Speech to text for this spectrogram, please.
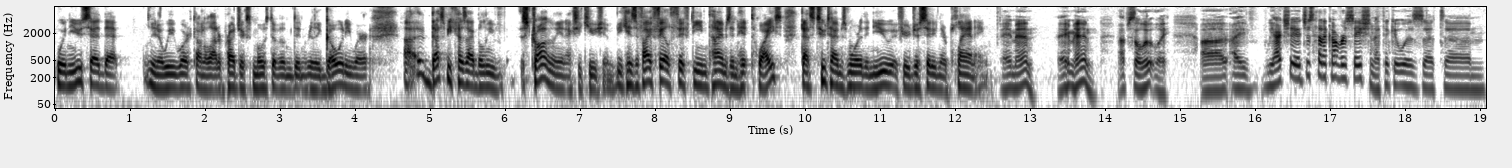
when you said that you know we worked on a lot of projects most of them didn't really go anywhere uh, that's because i believe strongly in execution. Because if i fail 15 times and hit twice that's two times more than you if you're just sitting there planning. Amen. Amen. Absolutely uh, I we actually I just had a conversation. I think it was at um,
